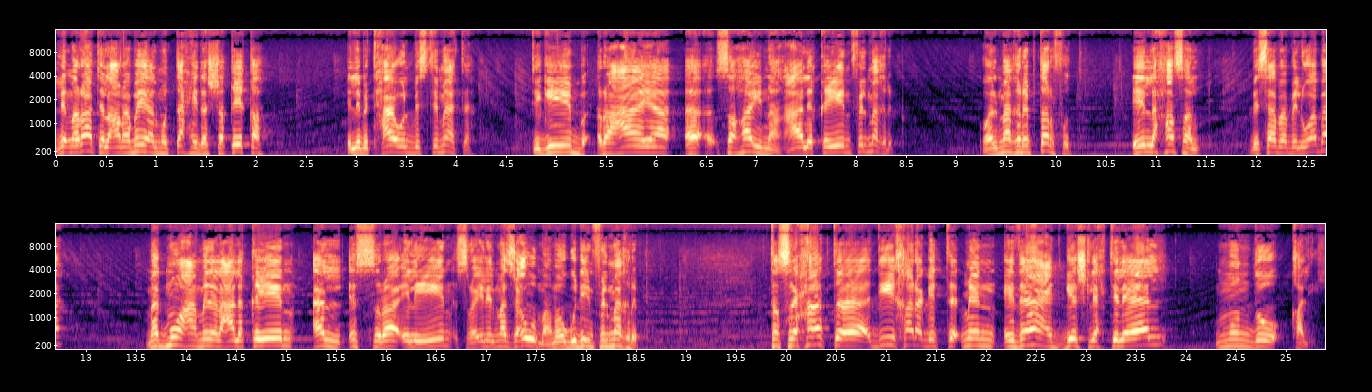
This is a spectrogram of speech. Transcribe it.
الإمارات العربية المتحدة الشقيقة اللي بتحاول باستماتة تجيب رعايا آه، صهاينة عالقين في المغرب. والمغرب ترفض. إيه اللي حصل؟ بسبب الوباء مجموعة من العالقين الإسرائيليين إسرائيل المزعومة موجودين في المغرب. تصريحات آه، دي خرجت من إذاعة جيش الاحتلال منذ قليل.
